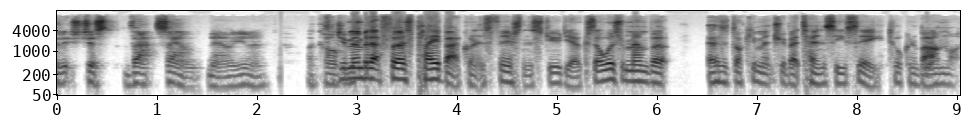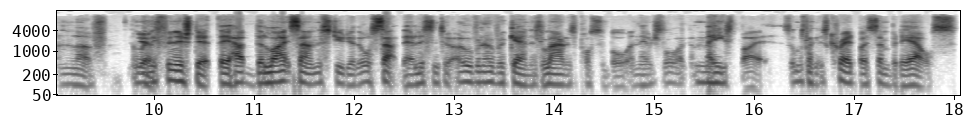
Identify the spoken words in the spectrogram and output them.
that it's just that sound now. You know, I can't. Do you remember that first playback when it was finished in the studio? Because I always remember there's a documentary about 10cc talking about Yeah. I'm Not in Love. And when Yeah. they finished it, they had the lights out in the studio. They all sat there, listened to it over and over again as loud as possible. And they were just all like amazed by it. It's almost like it was created by somebody else.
